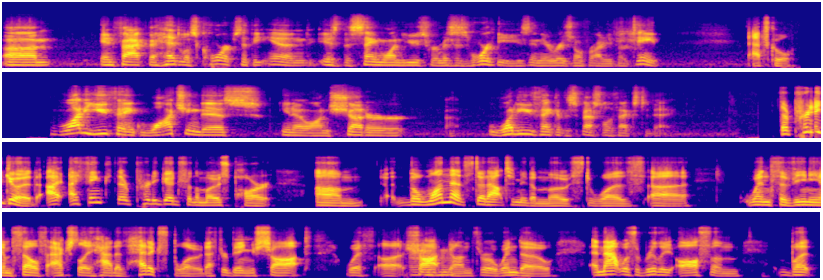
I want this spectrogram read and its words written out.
Um, in fact, the headless corpse at the end is the same one used for Mrs. Voorhees in the original Friday Thirteenth. That's cool. What do you think watching this, you know, on Shudder? Uh, what do you think of the special effects today? They're pretty good. I, I think they're pretty good for the most part. Um, the one that stood out to me the most was uh, when Savini himself actually had his head explode after being shot with a mm-hmm. shotgun through a window and that was really awesome. But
